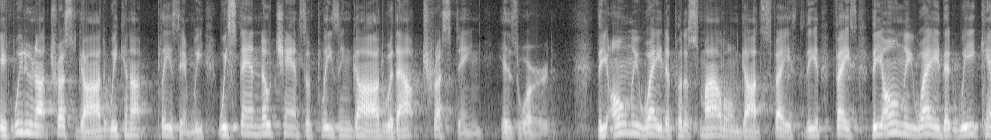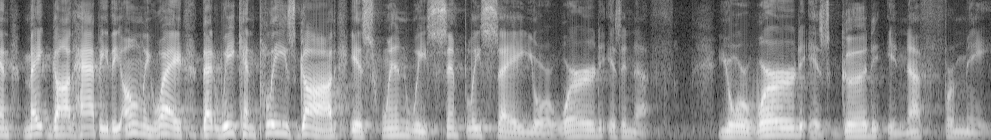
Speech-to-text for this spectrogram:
If we do not trust God, we cannot please Him. We, we stand no chance of pleasing God without trusting His Word. The only way to put a smile on God's face, the face, the only way that we can make God happy, the only way that we can please God is when we simply say, Your word is enough. Your word is good enough for me.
